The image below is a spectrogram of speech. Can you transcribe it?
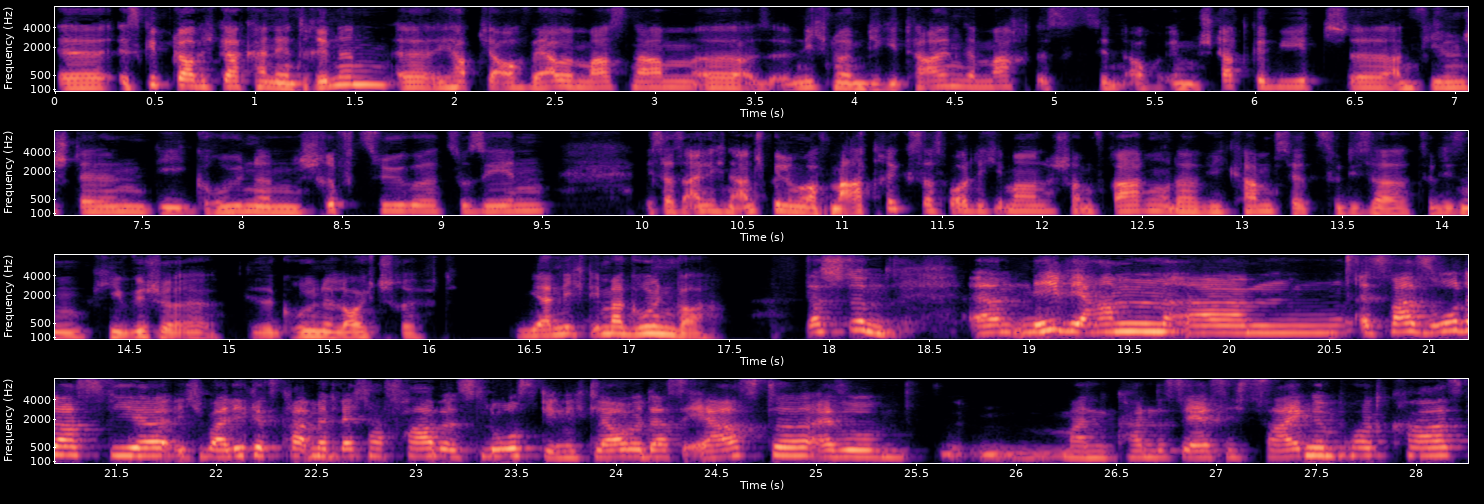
Äh, es gibt, glaube ich, gar keine Entrinnen. Äh, ihr habt ja auch Werbemaßnahmen äh, also nicht nur im Digitalen gemacht, es sind auch im Stadtgebiet an vielen Stellen die grünen Schriftzüge zu sehen. Ist das eigentlich eine Anspielung auf Matrix? Das wollte ich immer schon fragen. Oder wie kam es jetzt zu, dieser, zu diesem Key Visual, diese grüne Leuchtschrift? Die ja nicht immer grün war. Das stimmt. Ähm, nee, wir haben, ähm, es war so, dass wir, ich überlege jetzt gerade, mit welcher Farbe es losging. Ich glaube, das erste, also man kann das ja jetzt nicht zeigen im Podcast,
